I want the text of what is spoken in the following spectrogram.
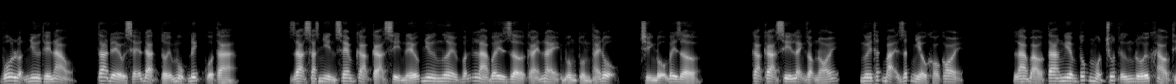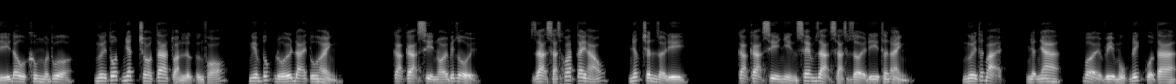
vô luận như thế nào, ta đều sẽ đạt tới mục đích của ta. Dạ sạt nhìn xem cả cạ xì nếu như ngươi vẫn là bây giờ cái này vùng tuần thái độ, trình độ bây giờ. Cả cạ xì lạnh giọng nói, ngươi thất bại rất nhiều khó coi. Là bảo ta nghiêm túc một chút ứng đối khảo thí đâu không muốn thua, ngươi tốt nhất cho ta toàn lực ứng phó, nghiêm túc đối đại tu hành. Cả cạ xì nói biết rồi. Dạ sạt khoát tay áo, nhấc chân rời đi. Cả cạ xì nhìn xem dạ sạt rời đi thân ảnh. Ngươi thất bại, nhận nha bởi vì mục đích của ta,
